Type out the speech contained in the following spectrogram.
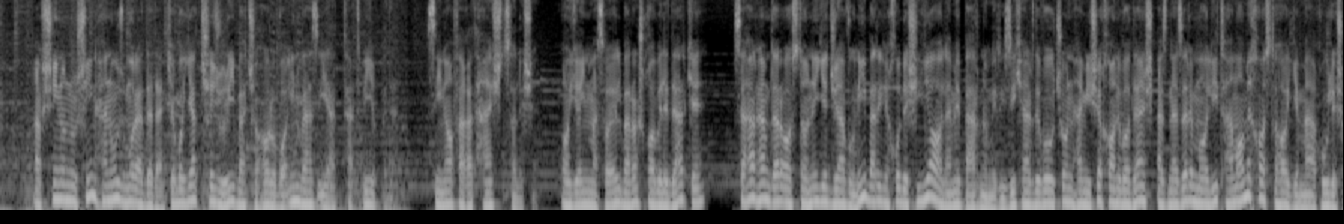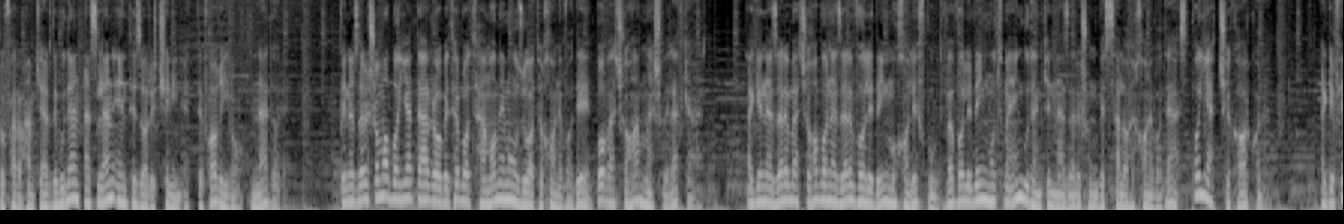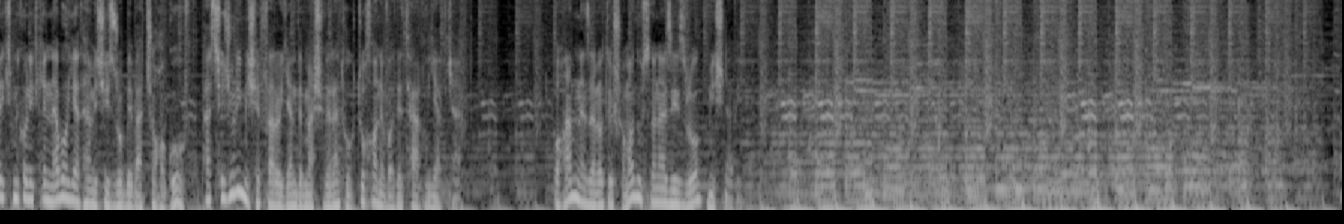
افشین و نوشین هنوز مرددن که باید چجوری بچه ها رو با این وضعیت تطبیق بدن. سینا فقط هشت سالشه. آیا این مسائل براش قابل درکه؟ سهر هم در آستانه جوونی برای خودش یه عالم برنامه ریزی کرده و چون همیشه خانوادهش از نظر مالی تمام خواسته های معقولش رو فراهم کرده بودن اصلا انتظار چنین اتفاقی رو نداره. به نظر شما باید در رابطه با تمام موضوعات خانواده با بچه ها هم مشورت کرد. اگه نظر بچه ها با نظر والدین مخالف بود و والدین مطمئن بودن که نظرشون به صلاح خانواده است، باید چه کار کنند؟ اگه فکر می‌کنید که نباید همه چیز رو به بچه ها گفت پس چجوری میشه فرایند مشورت رو تو خانواده تقویت کرد؟ با هم نظرات شما دوستان عزیز رو میشنویم.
